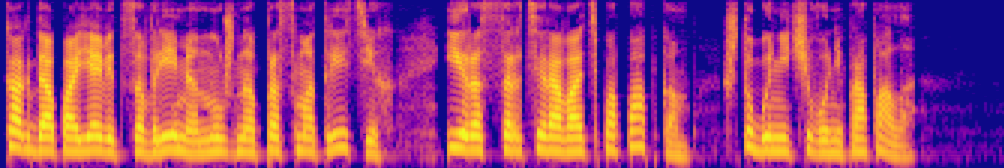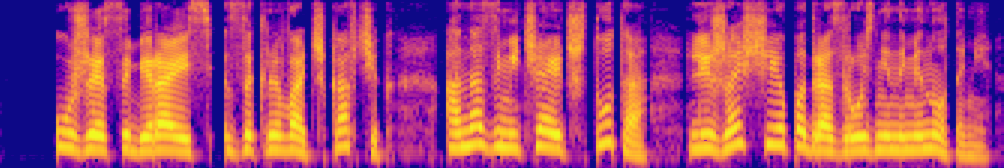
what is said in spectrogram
Когда появится время, нужно просмотреть их и рассортировать по папкам, чтобы ничего не пропало. Уже собираясь закрывать шкафчик, она замечает что-то, лежащее под разрозненными нотами –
